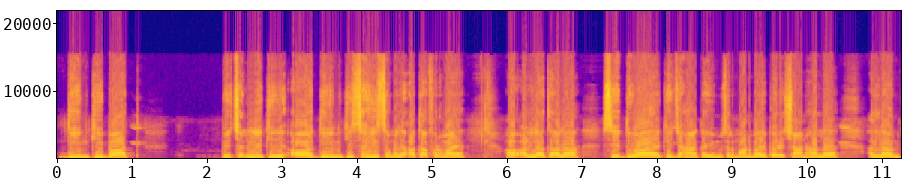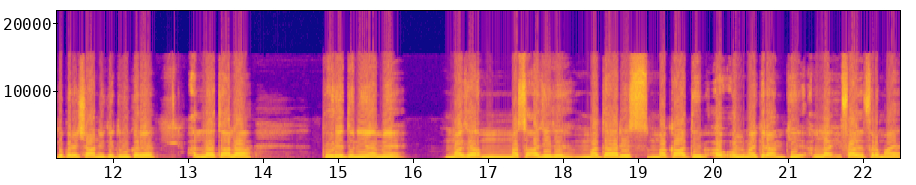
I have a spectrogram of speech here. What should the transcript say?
دین کی بات پہ چلنے کی اور دین کی صحیح سمجھ عطا فرمائے۔ اور اللہ تعالیٰ سے دعا ہے کہ جہاں کئی مسلمان بھائی پریشان حال ہے، اللہ ان کی پریشانی کے دور کرے۔ اللہ تعالیٰ پورے دنیا میں مساجد، مدارس، مکاتب اور علماء کرام کی اللہ حفاظت فرمائے۔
